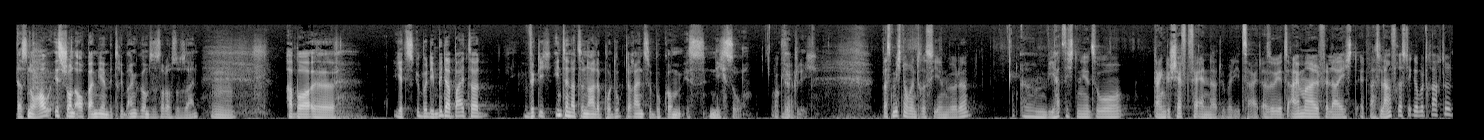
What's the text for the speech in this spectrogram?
das Know-how ist schon auch bei mir im Betrieb angekommen, das soll auch so sein. Aber äh, jetzt über die Mitarbeiter wirklich internationale Produkte reinzubekommen, ist nicht so. Okay. Wirklich. Was mich noch interessieren würde, ähm, wie hat sich denn jetzt so dein Geschäft verändert über die Zeit? Also jetzt einmal vielleicht etwas langfristiger betrachtet,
